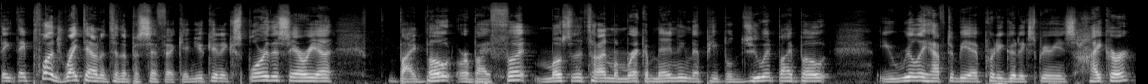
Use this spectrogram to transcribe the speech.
they, they plunge right down into the Pacific, and you can explore this area by boat or by foot. Most of the time, I'm recommending that people do it by boat. You really have to be a pretty good experienced hiker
